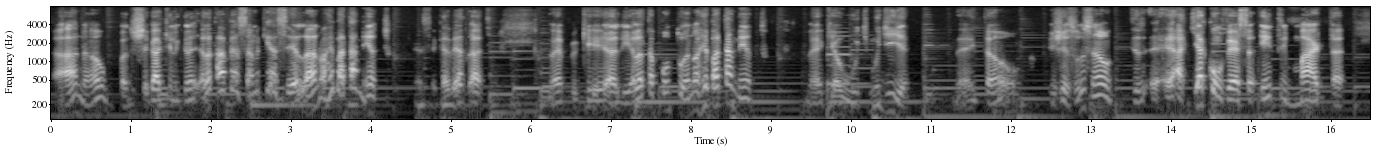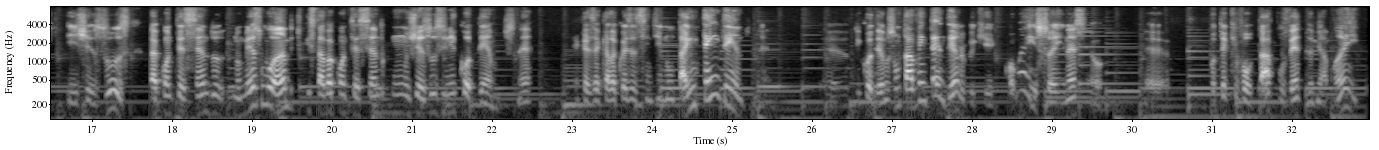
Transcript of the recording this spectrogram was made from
ah, não, quando chegar aquele grande. Ela estava pensando que ia ser lá no arrebatamento. Essa que é a verdade. Não é? Porque ali ela está pontuando o arrebatamento, é? que é o último dia. Né? Então, Jesus não. É, aqui a conversa entre Marta e Jesus está acontecendo no mesmo âmbito que estava acontecendo com Jesus e Nicodemos, né? Quer dizer, aquela coisa assim de não estar tá entendendo, né? É, Nicodemos não estava entendendo, porque como é isso aí, né, Senhor? É, vou ter que voltar para o ventre da minha mãe?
